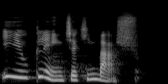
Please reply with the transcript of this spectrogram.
e o cliente aqui embaixo.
